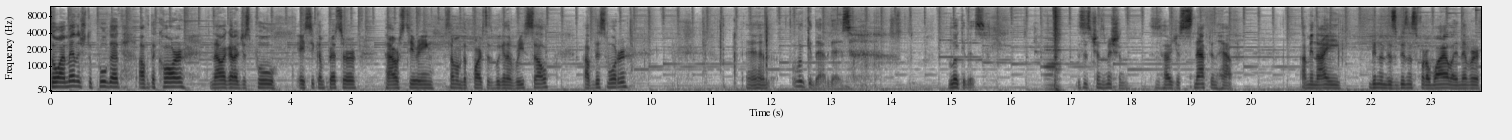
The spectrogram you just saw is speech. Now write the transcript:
so I managed to pull that off the car. Now I gotta just pull AC compressor power steering some of the parts that we're gonna resell of this motor. And look at that guys. Look at this. This is transmission. This is how it just snapped in half. I mean I been in this business for a while. I never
